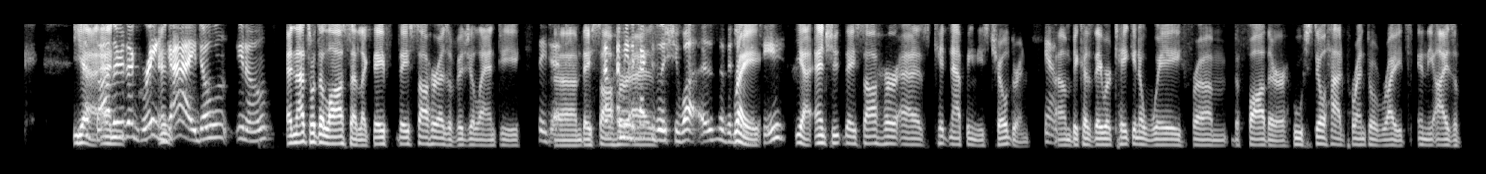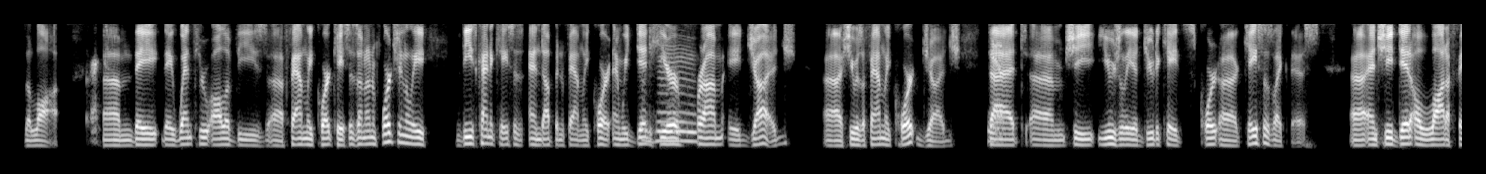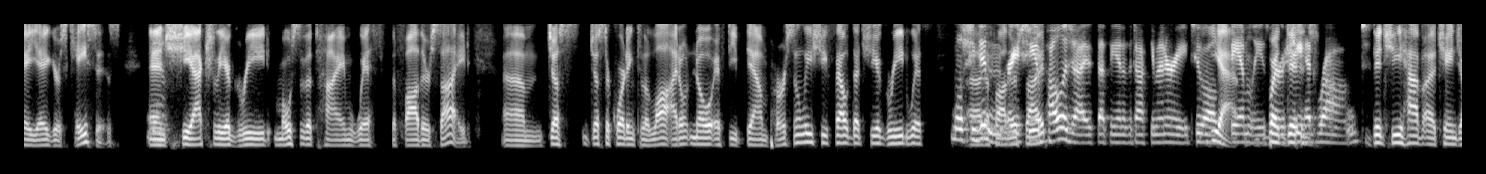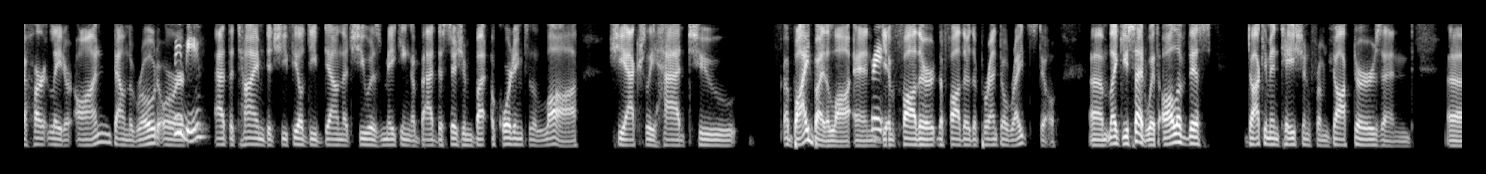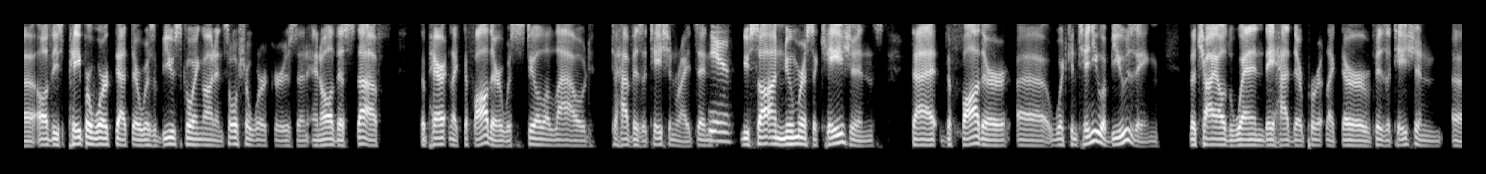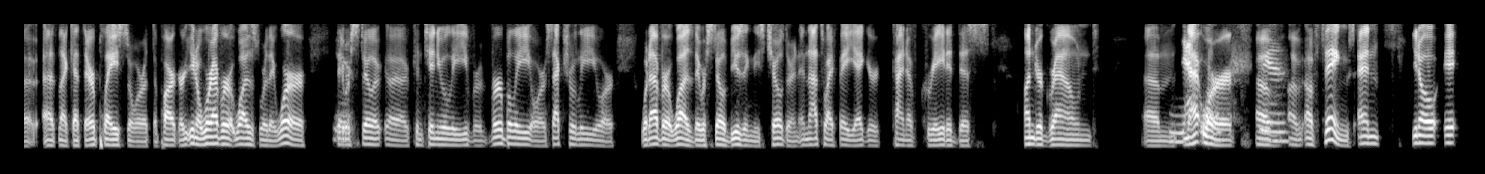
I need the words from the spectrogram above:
Yeah, the and- father's a great and- guy. Don't, you know, and that's what the law said. Like they they saw her as a vigilante. they did. Um, they saw I, her. I mean, effectively, as- she was a vigilante. yeah and she they saw her as kidnapping these children Yeah. um, because they were taken away from the father who still had parental rights in the eyes of the law Correct. um, they they went through all of these uh, family court cases and unfortunately these kind of cases end up in family court and we did hear Mhm. from a judge uh, she was a family court judge Yeah. that um, she usually adjudicates court uh, cases like this uh, and she did a lot of Faye Yager's cases and Yeah. she actually agreed most of the time with the father's side um just just according to the law i don't know if deep down personally she felt that she agreed with Well, she uh, didn't, right? She apologized at the end of the documentary to all Yeah, the families where she had wronged. did she have a change of heart later on down the road or Maybe. at the time did she feel deep down that she was making a bad decision but according to the law she actually had to abide by the law and Right. give father the father the parental rights still um, like you said with all of this documentation from doctors and uh, all these paperwork that there was abuse going on in social workers and, and all this stuff the parent like the father was still allowed to have visitation rights and Yeah. you saw on numerous occasions that the father uh, would continue abusing the child when they had their per, like their visitation uh, at like at their place or at the park or you know wherever it was where they were they yeah. were still uh, continually either verbally or sexually or whatever it was they were still abusing these children and that's why Faye Yager kind of created this underground um, network, Network, of, yeah. of of things and you know it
